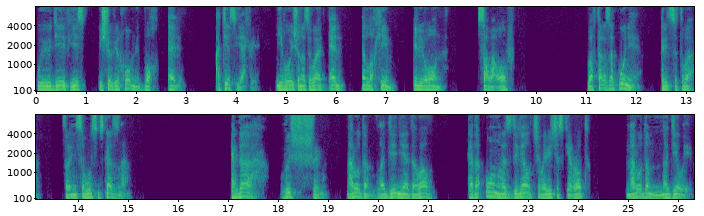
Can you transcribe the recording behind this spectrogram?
у иудеев есть еще верховный Бог Эль, Отец Яхве. Его еще называют Эль Элохим или Он Саваоф. Во Второзаконии 32, страница 8 сказано, когда высший народом владение давал, когда он разделял человеческий род народом наделы,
